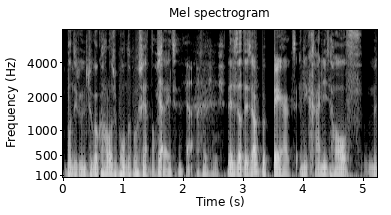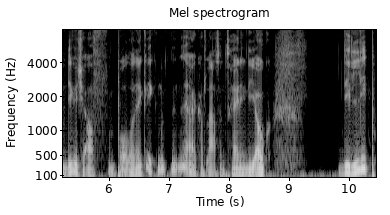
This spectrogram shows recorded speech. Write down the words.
Want ik doe natuurlijk ook alles op 100% nog Ja. steeds. Hè? Ja, precies. Dus dat is ook beperkt. En ik ga niet half mijn dingetje afbollen. Ik, ik, moet, ja, ik had laatst een training die ook... Die liep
